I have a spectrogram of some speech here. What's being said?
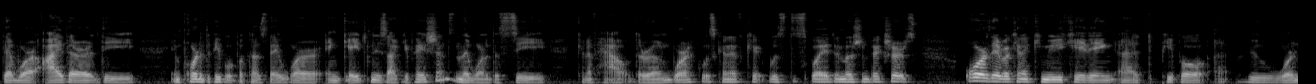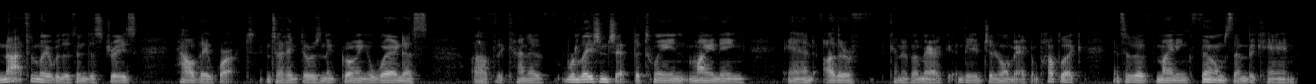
that were either the important to people because they were engaged in these occupations and they wanted to see kind of how their own work was kind of was displayed in motion pictures, or they were kind of communicating uh, to people uh, who were not familiar with those industries how they worked. And so I think there was a growing awareness of the kind of relationship between mining and other kind of American, the general American public. And so the mining films then became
